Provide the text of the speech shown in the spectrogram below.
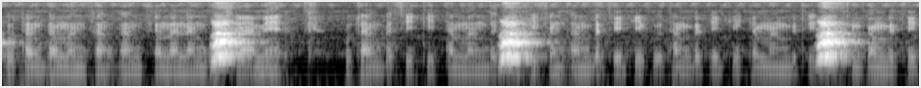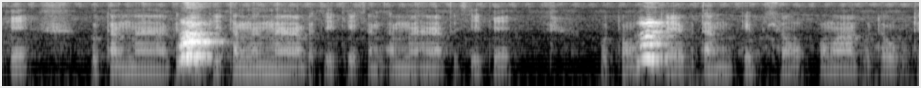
พุทธังธัมมังสังฆังสรณังคัจฉามิพุทธังปสิทธิธัมมังปสิทธิสังฆังปสิทธิพุทธังปสิทธิธัมมังปสิทธิสังฆังปสิทธิพุทธังมาปสิทธิธัมมังมาปสิทธิสังฆังมหาปสิทธิ พุทโธพุทเทพุทธังติปโสภะวะพุทโธพุทเท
